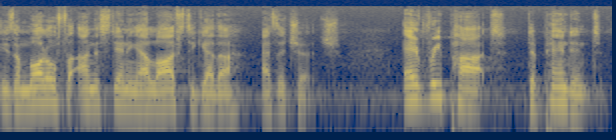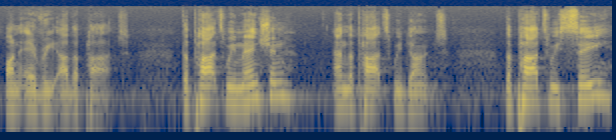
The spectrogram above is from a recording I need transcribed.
is a model for understanding our lives together as a church. Every part dependent on every other part. The parts we mention and the parts we don't. The parts we see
